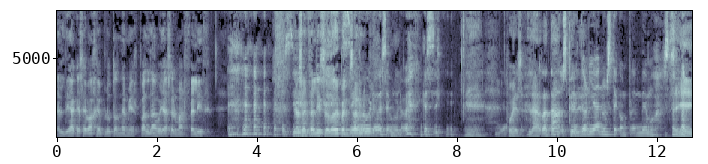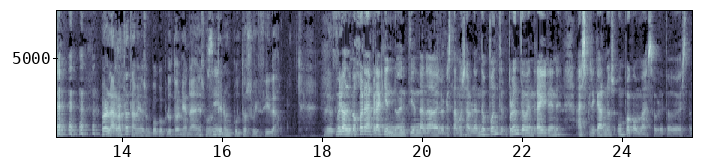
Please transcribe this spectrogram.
El día que se baje Plutón de mi espalda voy a ser más feliz. Yo soy feliz solo de pensarlo. Seguro, seguro que sí. pues la rata. Los plutonianos te comprendemos. Sí. Bueno, la rata también es un poco plutoniana, ¿eh? tiene un punto suicida. bueno, a lo mejor habrá quien no entienda nada de lo que estamos hablando. Pronto vendrá Irene a explicarnos un poco más sobre todo esto.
